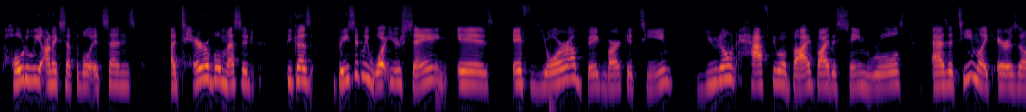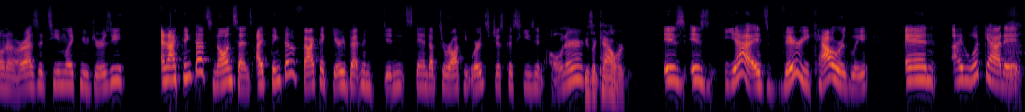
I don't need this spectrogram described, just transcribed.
totally unacceptable it sends a terrible message because basically what you're saying is if you're a big market team you don't have to abide by the same rules as a team like Arizona or as a team like New Jersey and I think that's nonsense. I think the fact that Gary Bettman didn't stand up to Rocky Wirtz just because he's an owner He's a coward. is is yeah, it's very cowardly. And I look at it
